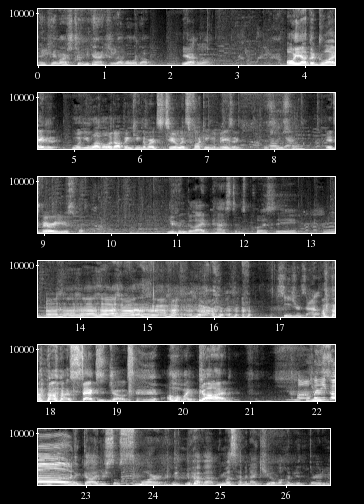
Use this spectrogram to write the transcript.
In Kingdom Hearts 2, you can actually level it up. Yeah. Level up. Oh yeah, the glide when you level it up in Kingdom Hearts 2, it's fucking amazing. It's Oh, yeah. It's very useful. You can glide past his pussy. Seizures out. Sex jokes. Oh my god. Comedy s- Oh my god, you're so smart. You have a you must have an IQ of 130. Did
